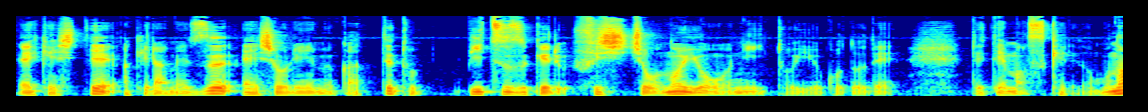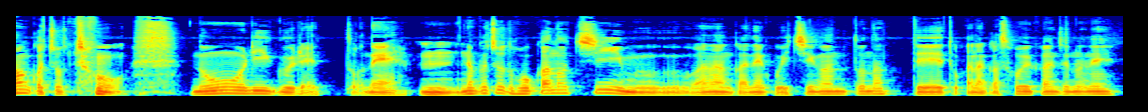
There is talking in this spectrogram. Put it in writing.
えー決して諦めず、えー勝利に向かって飛び続ける不死鳥のようにということで出てますけれども、なんかちょっと、ノーリグレットね、うん、なんかちょっと他のチームはなんかね、こう一丸となってとかなんかそういう感じのね、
